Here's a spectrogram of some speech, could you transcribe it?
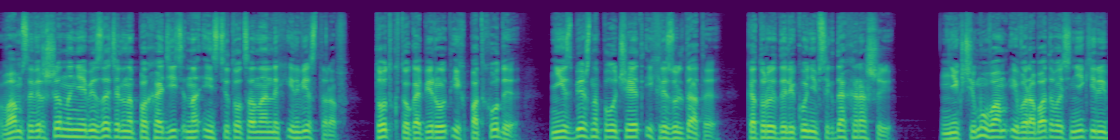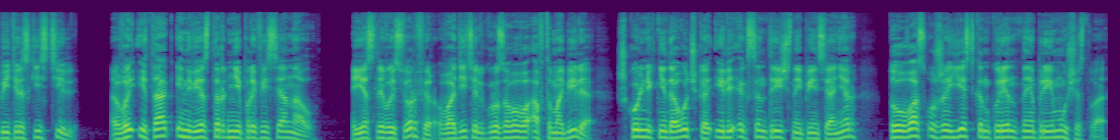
Вам совершенно не обязательно походить на институциональных инвесторов. Тот, кто копирует их подходы, неизбежно получает их результаты, которые далеко не всегда хороши. Ни к чему вам и вырабатывать некий любительский стиль. Вы и так инвестор не профессионал. Если вы серфер, водитель грузового автомобиля, школьник-недоучка или эксцентричный пенсионер, то у вас уже есть конкурентное преимущество.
